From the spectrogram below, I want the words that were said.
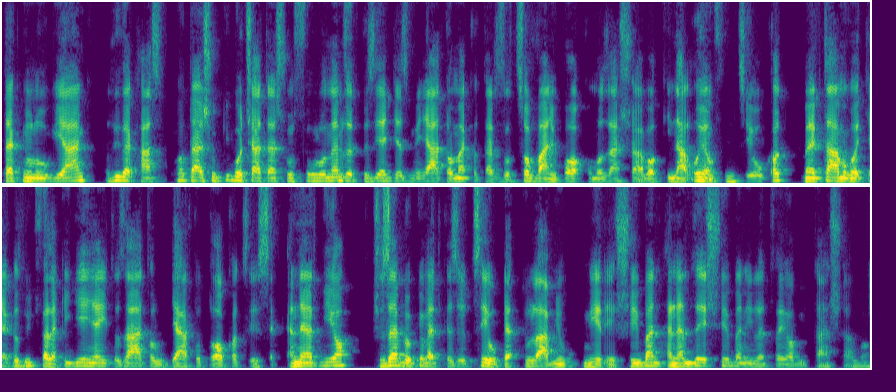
technológiánk az üvegház hatású kibocsátásról szóló nemzetközi egyezmény által meghatározott szabványok alkalmazásával kínál olyan funkciókat, melyek támogatják az ügyfelek igényeit az általuk gyártott alkatrészek energia, és az ebből következő CO2 lábnyomok mérésében, elemzésében, illetve javításában.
